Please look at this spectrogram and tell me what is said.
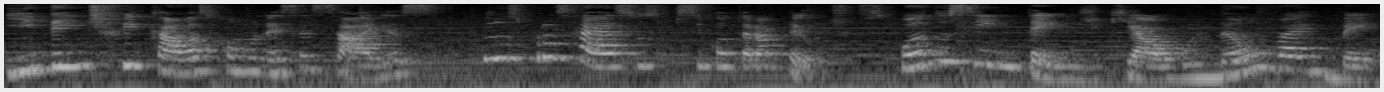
e identificá-las como necessárias pelos processos psicoterapêuticos. Quando se entende que algo não vai bem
